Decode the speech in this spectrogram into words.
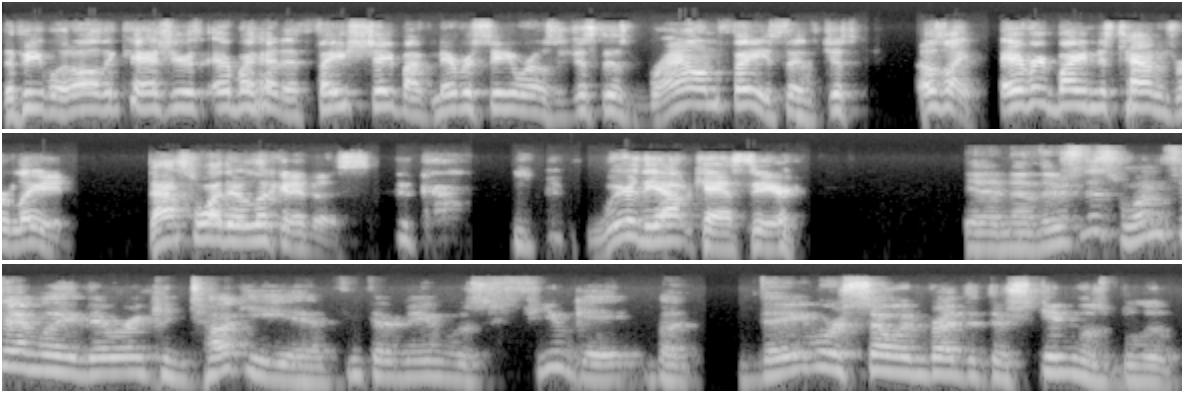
the people at all the cashiers, everybody had a face shape I've never seen anywhere else. It's just this round face that's just. I was like, everybody in this town is related. That's why they're looking at us. We're the outcasts here. Yeah, now there's this one family, they were in Kentucky. I think their name was Fugate, but they were so inbred that their skin was blue.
